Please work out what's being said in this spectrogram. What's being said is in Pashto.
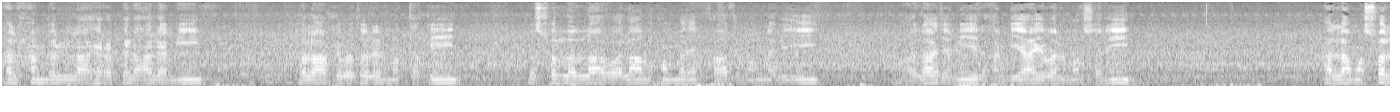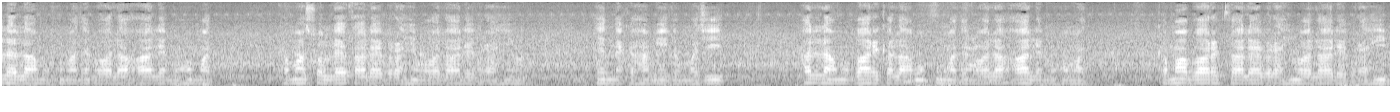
الحمد لله رب العالمين والعاقبة للمتقين وصلى الله على محمد خاتم النبيين وعلى جميع الأنبياء والمرسلين اللهم صل على محمد وعلى آل محمد كما صليت على إبراهيم وعلى آل إبراهيم إنك حميد مجيد اللهم بارك على محمد وعلى آل محمد كما باركت على إبراهيم وعلى آل إبراهيم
